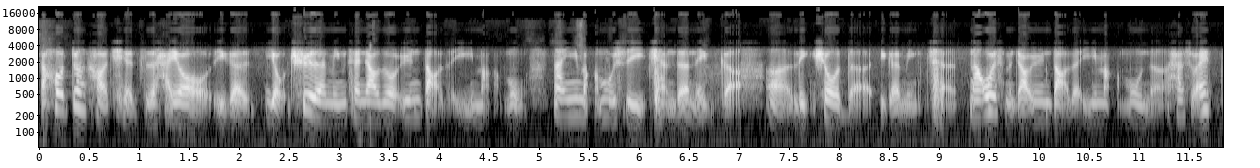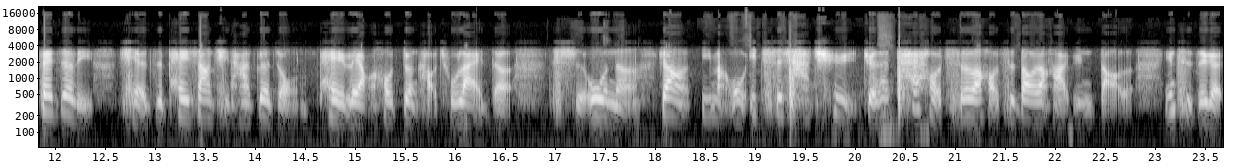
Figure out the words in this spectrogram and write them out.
然后炖烤茄子还有一个有趣的名称叫做晕倒的伊玛目。那伊玛目是以前的那个呃领袖的一个名称。那为什么叫晕倒的伊玛目呢？他说，哎，在这里茄子配上其他各种配料，然后炖烤出来的。食物呢，让伊马木一吃下去，觉得太好吃了，好吃到让他晕倒了。因此，这个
